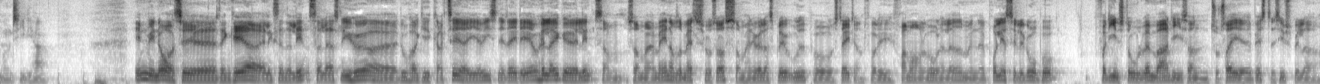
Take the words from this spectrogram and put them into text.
må man sige, de har. Inden vi når til øh, den kære Alexander Lind, så lad os lige høre, øh, du har givet karakter i avisen i dag. Det er jo heller ikke øh, Lind, som, som er man of the match hos os, som han jo ellers blev ude på stadion for det fremragende mål, han lavede. Men prøv lige at sætte lidt ord på for din stol. Hvem var de sådan to-tre bedste SIF-spillere?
